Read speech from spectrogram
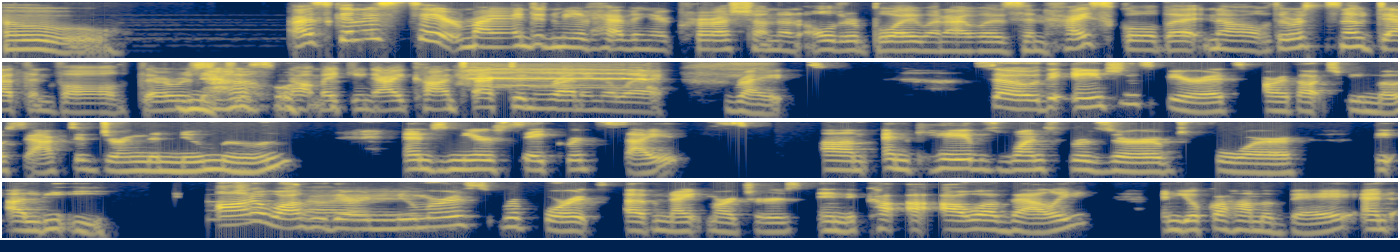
Oh. I was going to say it reminded me of having a crush on an older boy when I was in high school, but no, there was no death involved. There was no. just not making eye contact and running away. Right. So the ancient spirits are thought to be most active during the new moon and near sacred sites um, and caves once reserved for the ali'i. On Oahu, there are numerous reports of night marchers in Ka'awa Valley and Yokohama Bay and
